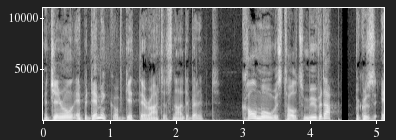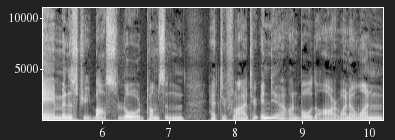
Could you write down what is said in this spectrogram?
A general epidemic of get-there-itis now developed. Colmore was told to move it up because Air Ministry boss Lord Thomson had to fly to India on board the R101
